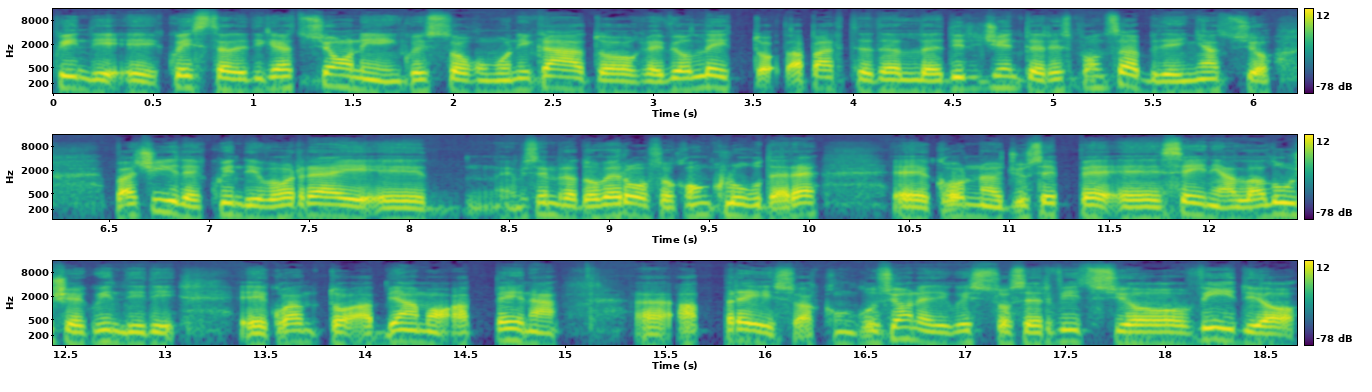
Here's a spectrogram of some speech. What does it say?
Quindi eh, queste le dichiarazioni in questo comunicato che vi ho letto da parte del dirigente responsabile Ignazio Bacile, quindi vorrei, eh, mi sembra doveroso concludere eh, con Giuseppe eh, Seni alla luce quindi di eh, quanto abbiamo appena eh, appreso. A conclusione di questo servizio video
